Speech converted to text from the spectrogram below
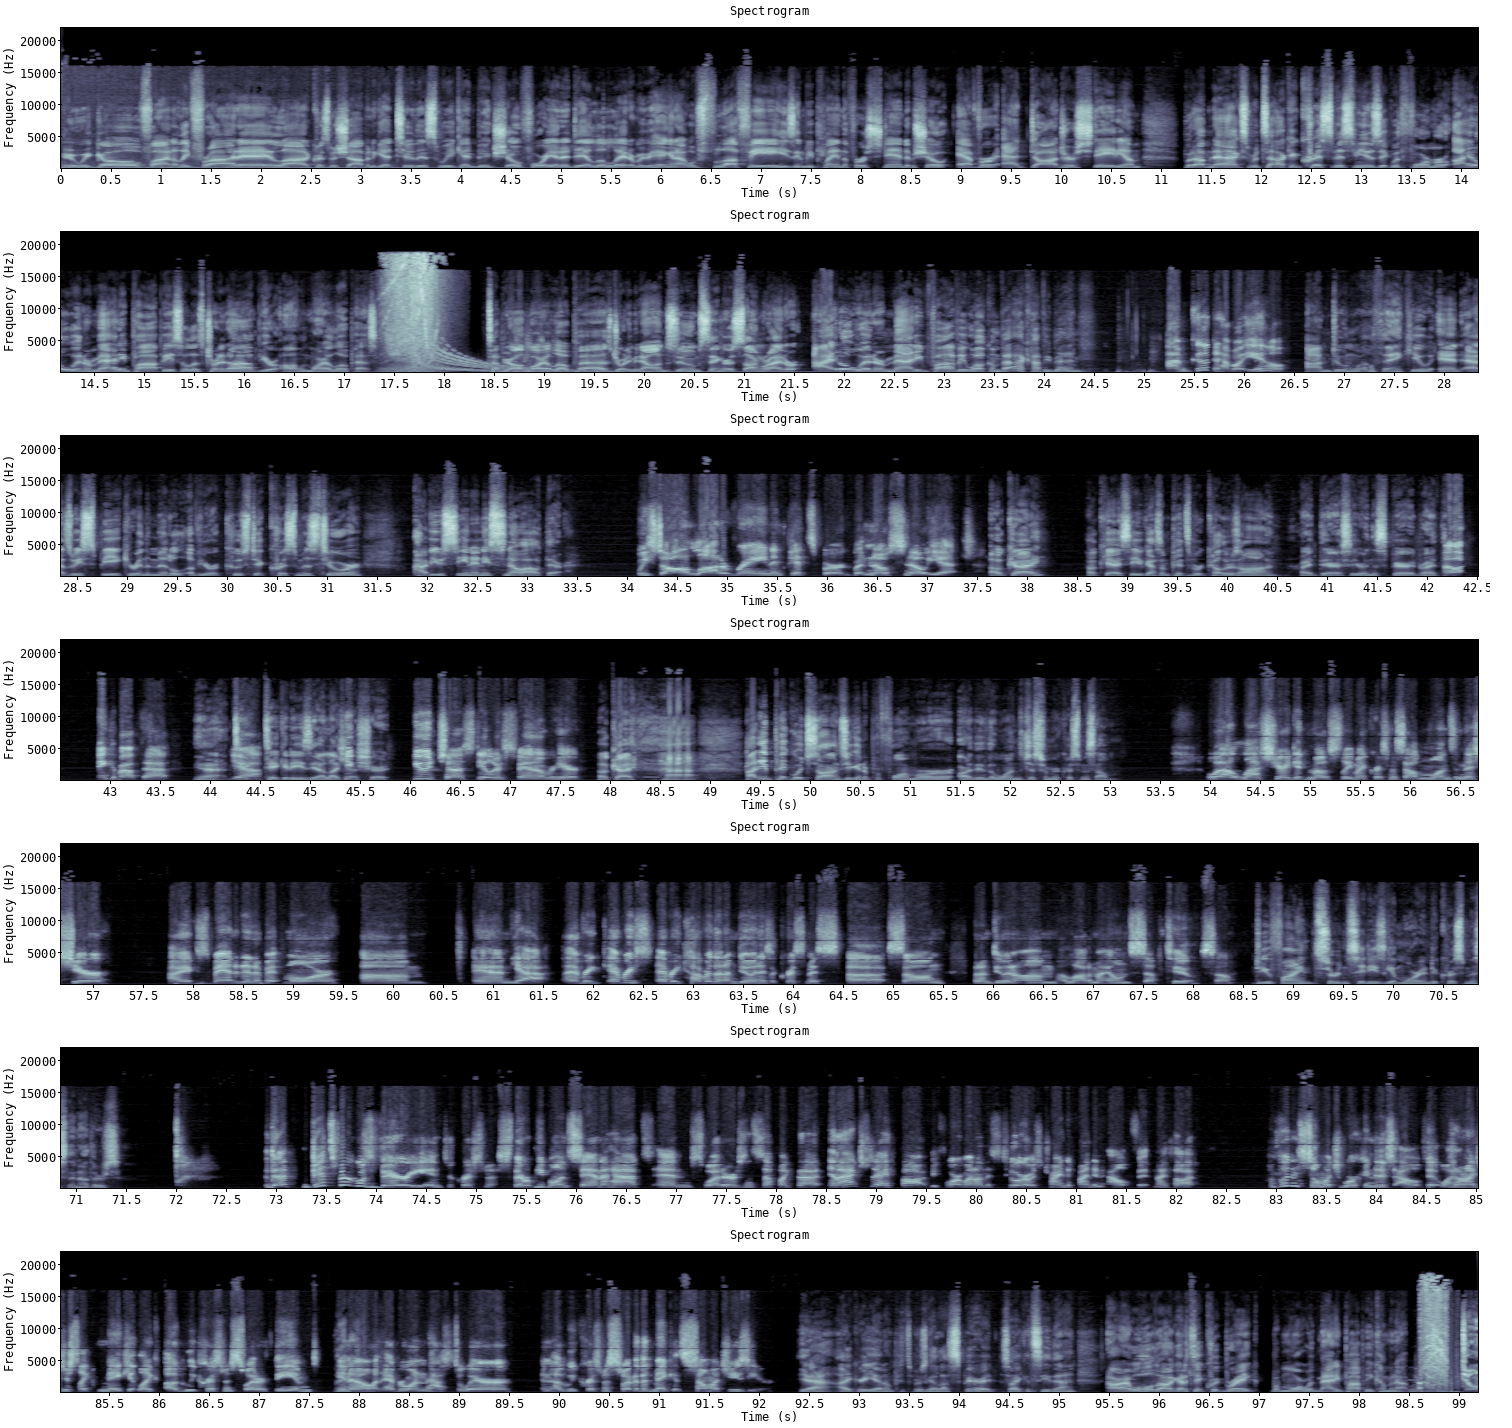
Here we go. Finally, Friday. A lot of Christmas shopping to get to this weekend. Big show for you today. A little later, we'll be hanging out with Fluffy. He's going to be playing the first stand up show ever at Dodger Stadium. But up next, we're talking Christmas music with former Idol winner Maddie Poppe. So let's turn it up. You're on with Mario Lopez. What's up? You're on with Mario Lopez. Joining me now on Zoom, singer, songwriter, Idol winner Maddie Poppe. Welcome back. How have you been? I'm good. How about you? I'm doing well, thank you. And as we speak, you're in the middle of your acoustic Christmas tour. Have you seen any snow out there? We saw a lot of rain in Pittsburgh, but no snow yet. Okay. Okay, I see you've got some Pittsburgh colors on right there. So you're in the spirit right there. Oh, think about that. yeah, take, yeah. take it easy. I like Keep- that shirt. Huge uh, Steelers fan over here. Okay. How do you pick which songs you're going to perform, or are they the ones just from your Christmas album? Well, last year I did mostly my Christmas album ones, and this year I expanded it a bit more. Um, and yeah, every every every cover that I'm doing is a Christmas uh, song, but I'm doing um, a lot of my own stuff too. So Do you find certain cities get more into Christmas than others? that Pittsburgh was very into Christmas. There were people in Santa hats and sweaters and stuff like that. And I actually, I thought before I went on this tour, I was trying to find an outfit, and I thought, I'm putting so much work into this outfit. Why don't I just like make it like ugly Christmas sweater themed, you you know? go. And everyone has to wear an ugly Christmas sweater. That'd make it so much easier. Yeah, I agree. Yeah, no, Pittsburgh's got a lot of spirit, so I can see that. All right, well, hold on. I got to take a quick break, but more with Maddie Poppe coming up. Don't move.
